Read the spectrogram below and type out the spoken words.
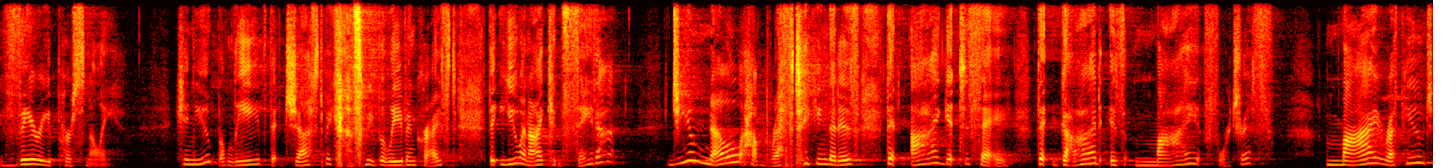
very personally. Can you believe that just because we believe in Christ, that you and I can say that? Do you know how breathtaking that is? That I get to say that God is my fortress, my refuge.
